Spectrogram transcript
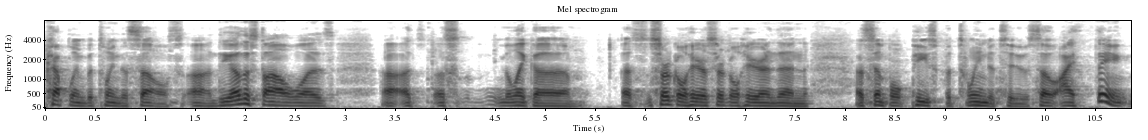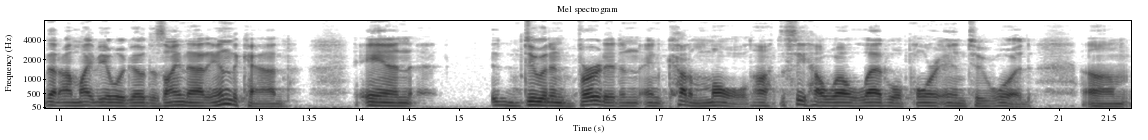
coupling between the cells. Uh, the other style was uh, a, a, like a, a circle here, circle here, and then a simple piece between the two. So I think that I might be able to go design that in the CAD and do it inverted and, and cut a mold I'll to see how well lead will pour into wood. Um,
